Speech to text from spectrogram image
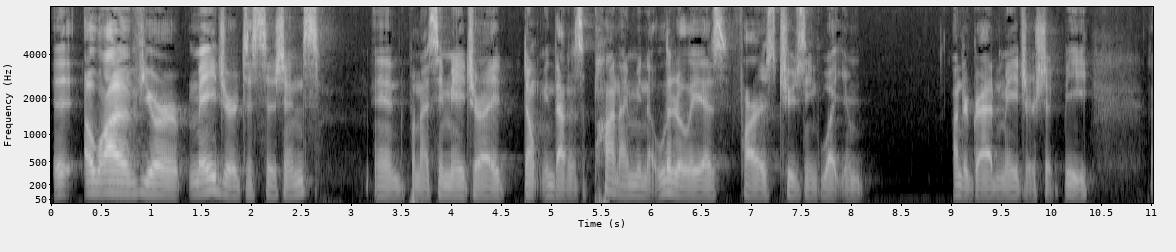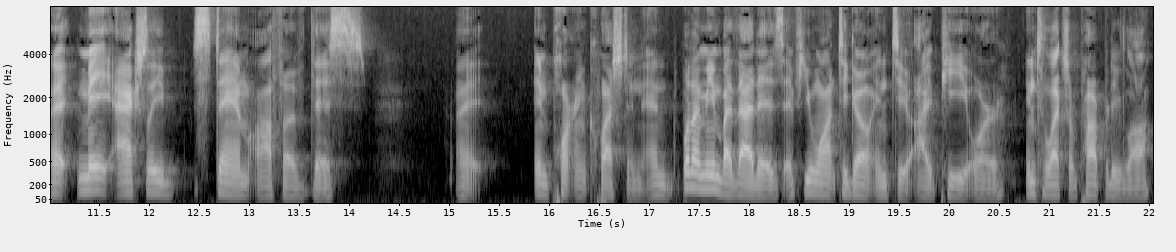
it, a lot of your major decisions, and when I say major, I don't mean that as a pun, I mean it literally as far as choosing what your undergrad major should be, it may actually stem off of this uh, important question. And what I mean by that is if you want to go into IP or intellectual property law,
